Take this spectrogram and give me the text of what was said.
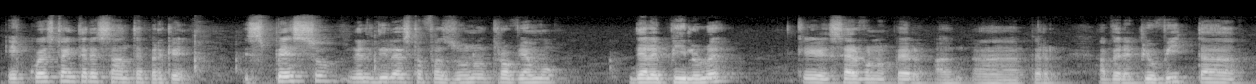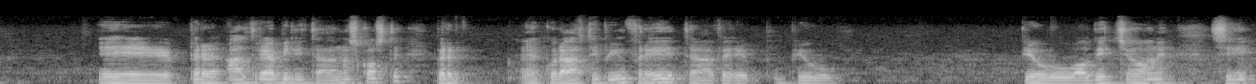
E questo è interessante perché spesso nel The Last of Us 1 troviamo delle pillole che servono per, uh, per avere più vita e per altre abilità nascoste, per eh, curarti più in fretta, avere più, più audizione, sì.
